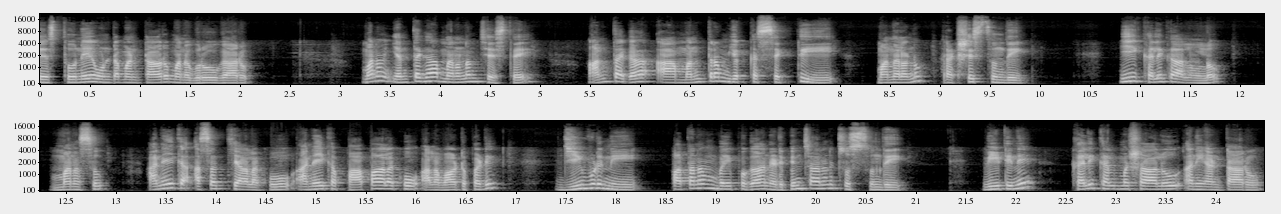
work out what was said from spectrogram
చేస్తూనే ఉండమంటారు మన గురువుగారు. మనం ఎంతగా మననం చేస్తే అంతగా ఆ మంత్రం యొక్క శక్తి మనలను రక్షిస్తుంది. ఈ కలికాలంలో మనసు అనేక అసత్యాలకు అనేక పాపాలకు అలవాటు పడి జీవుడిని పతనం వైపుగా నడిపించాలని చూస్తుంది. వీటినే కలి కల్మషాలు అని అంటారు.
